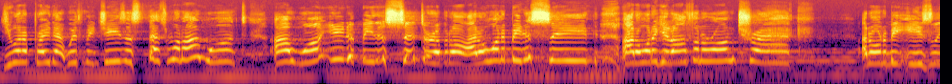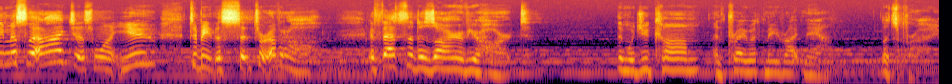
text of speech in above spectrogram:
Do you want to pray that with me? Jesus, that's what I want. I want you to be the center of it all. I don't want to be deceived. I don't want to get off on the wrong track. I don't want to be easily misled. I just want you to be the center of it all. If that's the desire of your heart, then would you come and pray with me right now? Let's pray.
